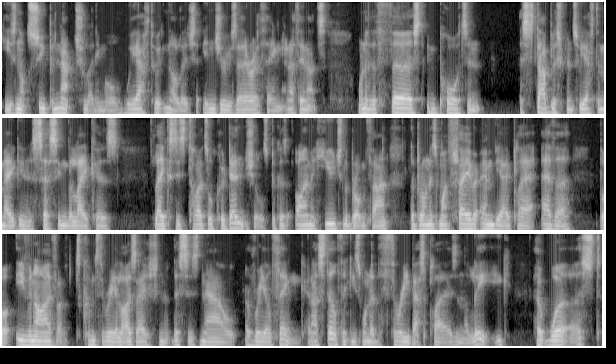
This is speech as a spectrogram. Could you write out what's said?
he's not supernatural anymore. We have to acknowledge that injuries are a thing, and I think that's one of the first important establishments we have to make in assessing the Lakers. Lakers' title credentials because I'm a huge LeBron fan. LeBron is my favourite NBA player ever, but even I've come to the realization that this is now a real thing, and I still think he's one of the three best players in the league at worst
